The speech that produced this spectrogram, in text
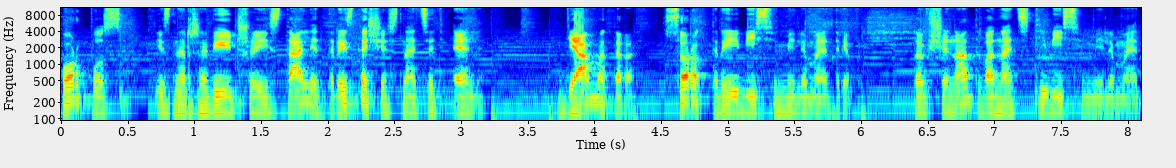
Корпус із нержавіючої сталі 316L. Діаметр 43,8 мм. Товщина 12,8 мм.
